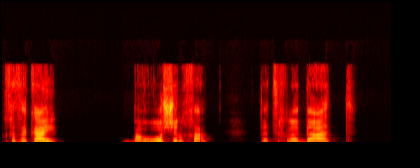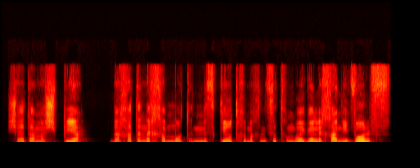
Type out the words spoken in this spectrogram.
החזקה היא בראש שלך, אתה צריך לדעת שאתה משפיע. באחת הנחמות, אני מזכיר אתכם, מכניס אתכם רגע לחני וולף.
